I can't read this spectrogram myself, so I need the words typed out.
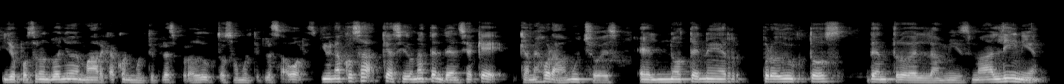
y yo puedo ser un dueño de marca con múltiples productos o múltiples sabores. Y una cosa que ha sido una tendencia que, que ha mejorado mucho es el no tener productos dentro de la misma línea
